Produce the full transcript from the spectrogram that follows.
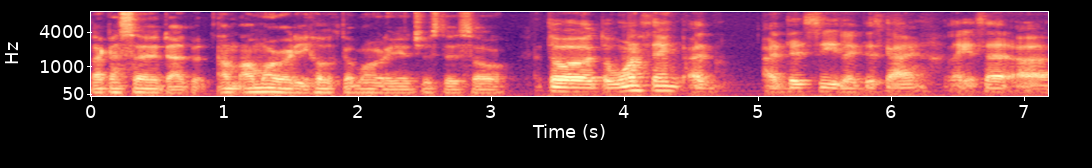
like I said, I, I'm I'm already hooked. I'm already interested. So The the one thing I I did see like this guy, like I said, uh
